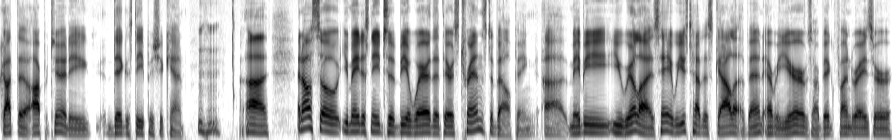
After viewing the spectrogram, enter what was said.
got the opportunity dig as deep as you can Mm-hmm. uh, and also, you may just need to be aware that there's trends developing. Uh, maybe you realize, hey, we used to have this gala event every year. It was our big fundraiser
